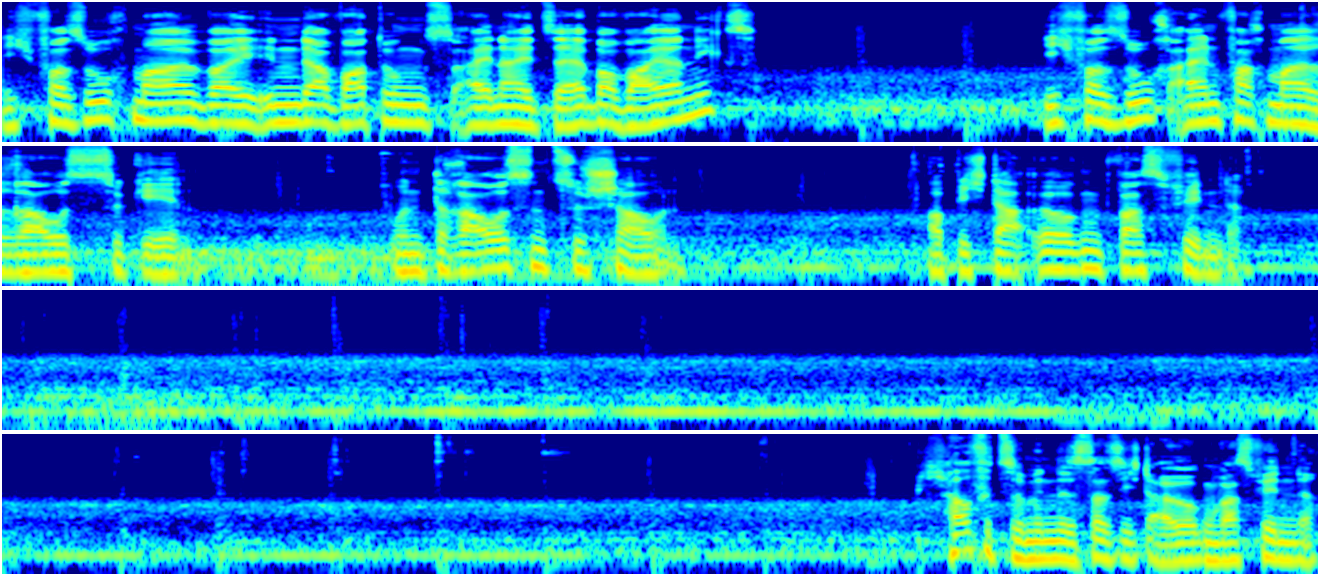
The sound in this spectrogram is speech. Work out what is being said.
Ich versuche mal, weil in der Wartungseinheit selber war ja nichts. Ich versuche einfach mal rauszugehen und draußen zu schauen, ob ich da irgendwas finde. Ich hoffe zumindest, dass ich da irgendwas finde.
